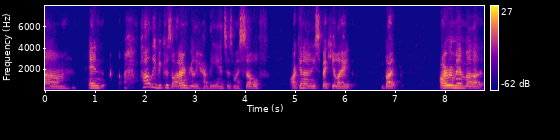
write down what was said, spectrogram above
um, and partly because I don't really have the answers myself. I can only speculate, but I remember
